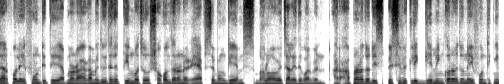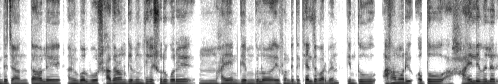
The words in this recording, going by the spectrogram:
যার ফলে এই ফোনটিতে আপনারা আগামী দুই থেকে তিন বছর সকল ধরনের অ্যাপস এবং গেমস ভালোভাবে চালাতে পারবেন। আর আপনারা যদি স্পেসিফিকলি গেমিং করার জন্য এই ফোনটি কিনতে চান, তাহলে আমি বলব সাধারণ গেমিং থেকে শুরু করে হাই এন্ড গেমগুলো এই ফোনটিতে খেলতে পারবেন। কিন্তু আহামরি অত হাই লেভেলের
